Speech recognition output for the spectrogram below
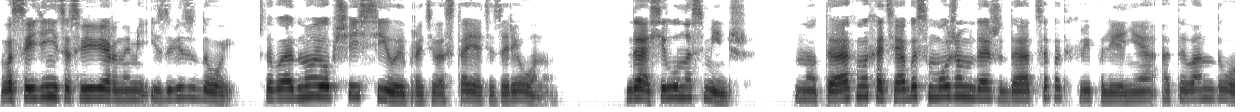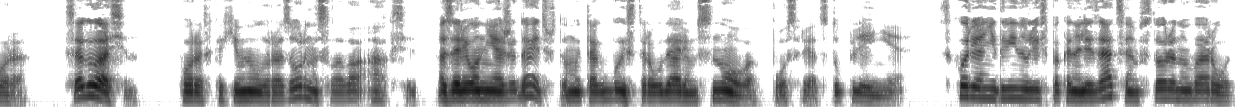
воссоединиться с Вивернами и Звездой, чтобы одной общей силой противостоять Азариону. Да, сил у нас меньше, но так мы хотя бы сможем дождаться подкрепления от Ивандора. Согласен, Коротко кивнул Разор на слова Аксель. Азарион не ожидает, что мы так быстро ударим снова после отступления. Вскоре они двинулись по канализациям в сторону ворот,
